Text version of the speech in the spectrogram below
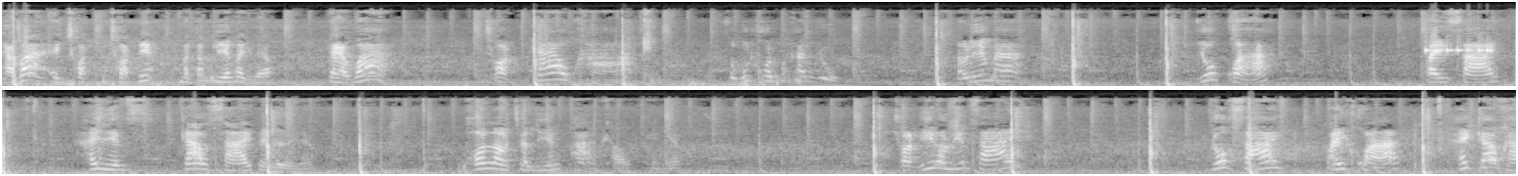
ถามว่าไอ้ช็อตช็อตเนี้ยมันต้องเลี้ยงมาอยู่แล้ว แต่ว่าช็อตก้าวขา สมมุติคนป้องกันอยู่ เราเลี้ยงมายกขวา ไปซ้าย ให้เลี้ยงก้าวซ้ายไปเลยนะเพราะเราจะเลี้ยงผ่านเขาอย่างเงี้ย อตนี้เราเลี้ยงซ้าย ยกซ้ายไปขวา ให้ก้าวขา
